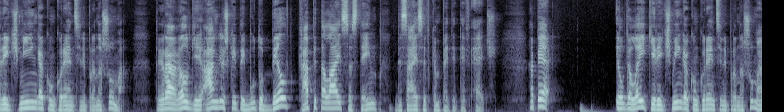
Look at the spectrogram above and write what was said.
reikšmingą konkurencinį pranašumą. Tai yra vėlgi angliškai tai būtų build, capitalize, sustain, decisive competitive edge. Apie ilgalaikį reikšmingą konkurencinį pranašumą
